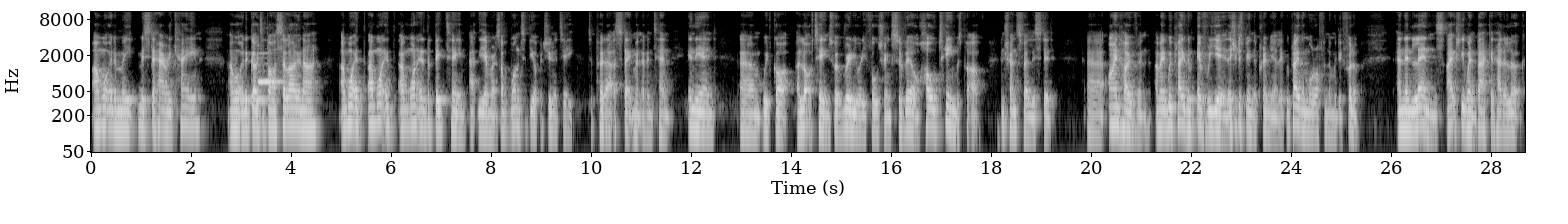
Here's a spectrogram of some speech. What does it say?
I wanted to meet Mr. Harry Kane. I wanted to go to Barcelona. I wanted, I wanted, I wanted the big team at the Emirates. I wanted the opportunity to put out a statement of intent. In the end, um, we've got a lot of teams who are really, really faltering. Seville, whole team was put up and transfer listed. Uh, Eindhoven, I mean, we play them every year. They should just be in the Premier League. We play them more often than we do Fulham. And then Lens, I actually went back and had a look.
